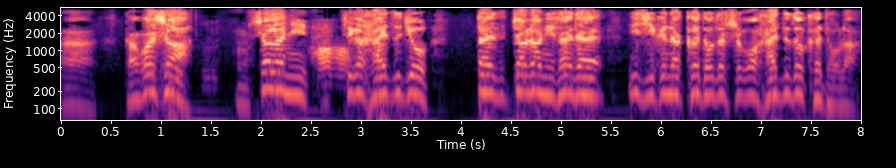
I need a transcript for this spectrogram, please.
啊？赶快设，嗯，嗯，设了你这个孩子就带加上你太太一起跟他磕头的时候，孩子都磕头了。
